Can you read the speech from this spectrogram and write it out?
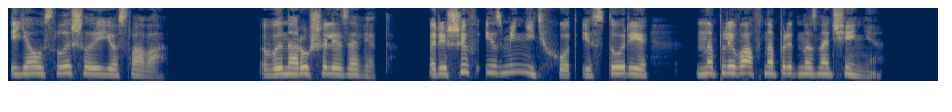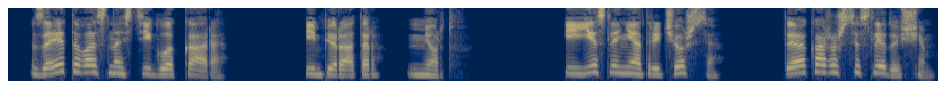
и я услышала ее слова. «Вы нарушили завет, решив изменить ход истории, наплевав на предназначение. За это вас настигла кара. Император мертв. И если не отречешься, ты окажешься следующим.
